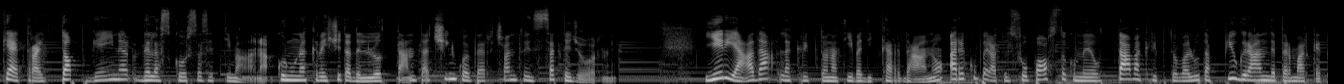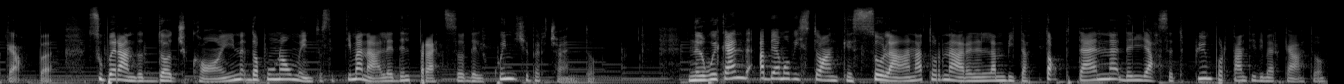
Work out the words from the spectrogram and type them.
che è tra i top gainer della scorsa settimana, con una crescita dell'85% in 7 giorni. Ieri ADA, la criptonativa di Cardano, ha recuperato il suo posto come ottava criptovaluta più grande per market cap, superando Dogecoin dopo un aumento settimanale del prezzo del 15%. Nel weekend abbiamo visto anche Solana tornare nell'ambita top 10 degli asset più importanti di mercato.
